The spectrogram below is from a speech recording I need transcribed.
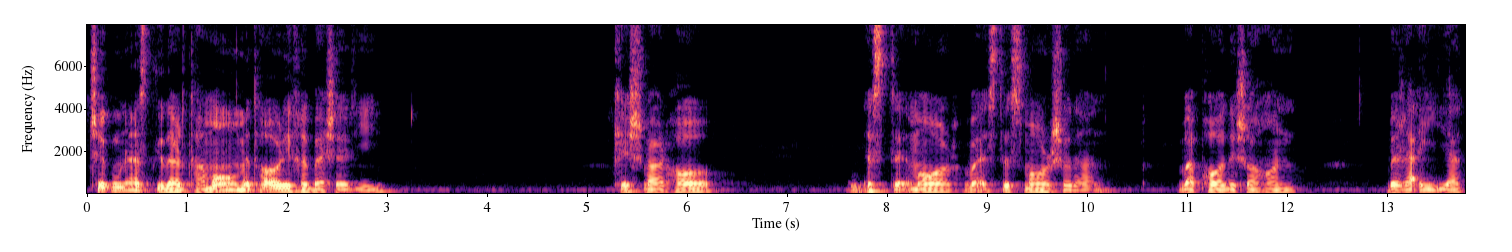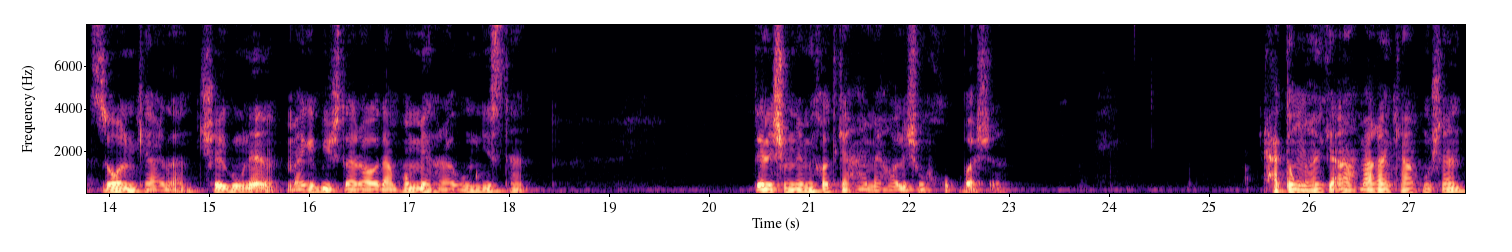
چگونه است که در تمام تاریخ بشری کشورها استعمار و استثمار شدند و پادشاهان به رعیت ظلم کردند. چگونه؟ مگه بیشتر آدم ها مهربون نیستن؟ دلشون نمی‌خواد که همه حالشون خوب باشه. حتی اونهایی که احمقن کم هوشن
